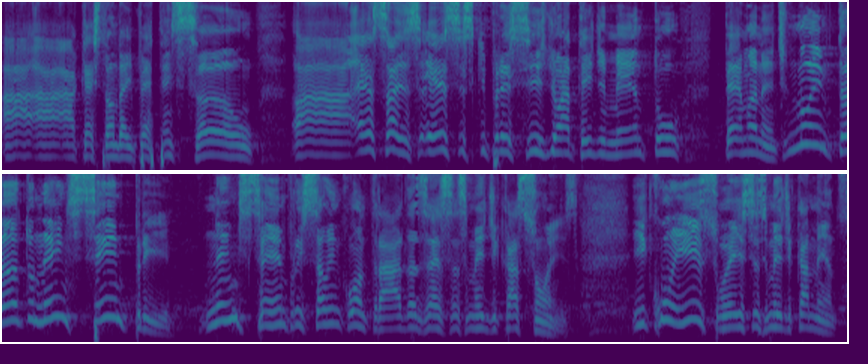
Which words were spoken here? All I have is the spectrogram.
a, questão da hipertensão, essas, esses que precisam de um atendimento permanente. No entanto, nem sempre, nem sempre são encontradas essas medicações. E com isso, esses medicamentos.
